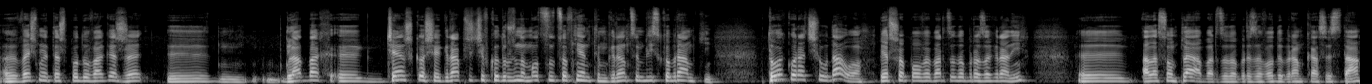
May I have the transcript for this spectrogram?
weźmy też pod uwagę, że Gladbach ciężko się gra przeciwko drużynom mocno cofniętym, grającym blisko bramki. Tu akurat się udało. Pierwszą połowę bardzo dobrze zagrali, yy, ale są plea bardzo dobre zawody, bramka asysta,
